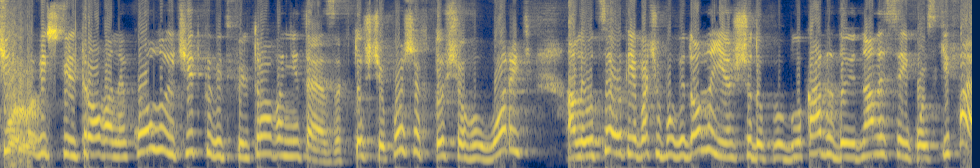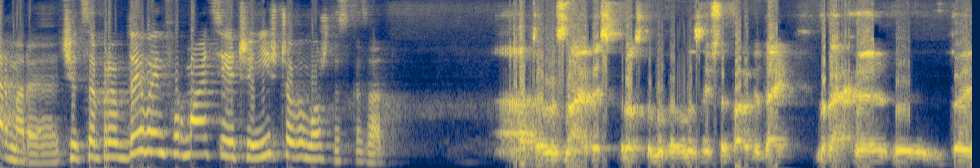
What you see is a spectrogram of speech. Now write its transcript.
Чітко відфільтроване коло і чітко відфільтровані тези. Хто що пише, хто що говорить. Але оце, от я бачу повідомлення, що до блокади доєдналися і польські фермери. Чи це правдива інформація, чи ні? Що ви можете сказати? А то не знаю, десь просто можливо знайшли пару людей, бо так е, е, той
